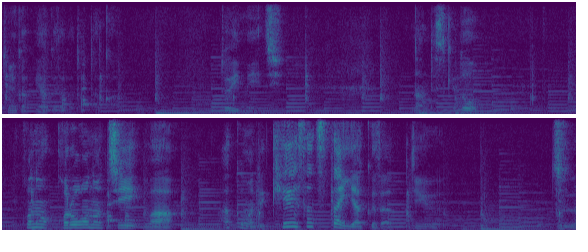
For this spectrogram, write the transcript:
とにかくヤクザが戦うというイメージなんですけどこの「古老の地」はあくまで警察対ヤクザっていう図に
